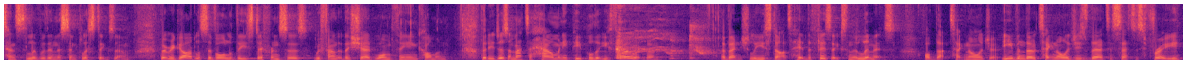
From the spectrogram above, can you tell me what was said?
tends to live within the simplistic zone. But regardless of all of these differences, we found that they shared one thing in common, that it doesn't matter how many people that you throw at them, eventually you start to hit the physics and the limits of that technology. Even though technology is there to set us free,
